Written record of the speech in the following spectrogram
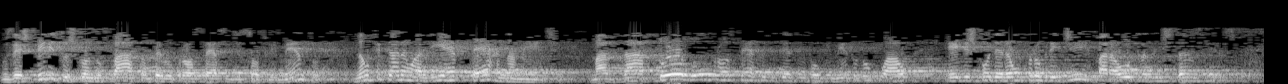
Os espíritos, quando passam pelo processo de sofrimento, não ficarão ali eternamente, mas há todo um processo de desenvolvimento do qual eles poderão progredir para outras instâncias.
